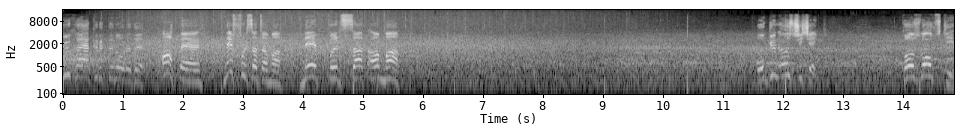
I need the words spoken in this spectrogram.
Büyük hayal kırıklığına uğradı. Ah be! Ne fırsat ama! Ne fırsat ama! O gün Özçiçek. Kozlovski.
